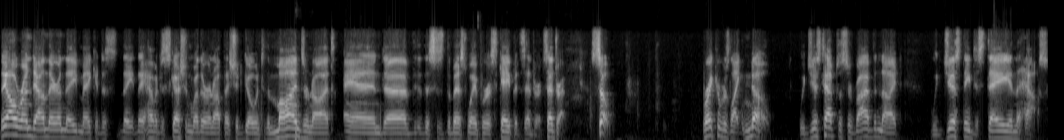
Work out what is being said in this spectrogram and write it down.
they all run down there and they make a dis- they they have a discussion whether or not they should go into the mines or not, and uh, th- this is the best way for escape, et cetera, et cetera. So Brayker was like, "No, we just have to survive the night. We just need to stay in the house."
